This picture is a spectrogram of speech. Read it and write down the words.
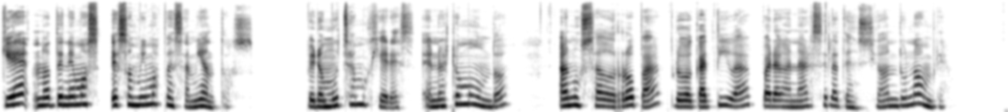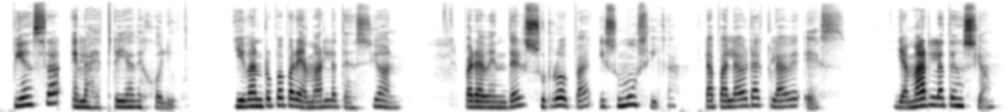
que no tenemos esos mismos pensamientos. Pero muchas mujeres en nuestro mundo han usado ropa provocativa para ganarse la atención de un hombre. Piensa en las estrellas de Hollywood. Llevan ropa para llamar la atención, para vender su ropa y su música. La palabra clave es llamar la atención.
